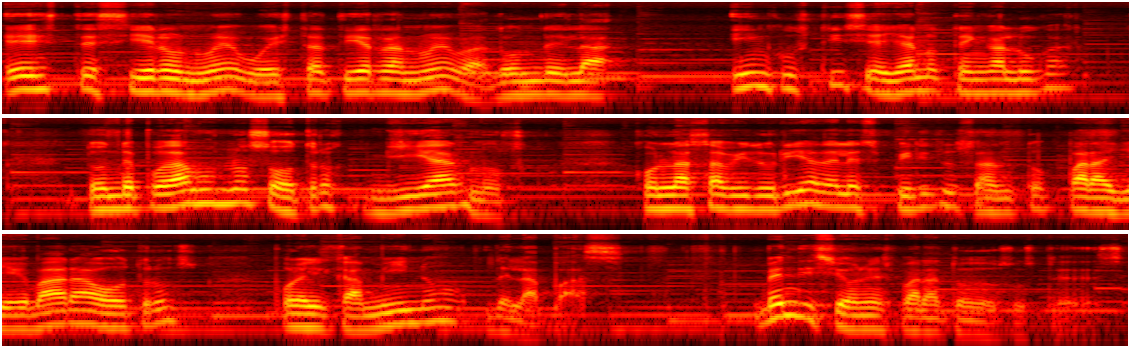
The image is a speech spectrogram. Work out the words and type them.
este cielo nuevo, esta tierra nueva, donde la injusticia ya no tenga lugar donde podamos nosotros guiarnos con la sabiduría del Espíritu Santo para llevar a otros por el camino de la paz. Bendiciones para todos ustedes.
